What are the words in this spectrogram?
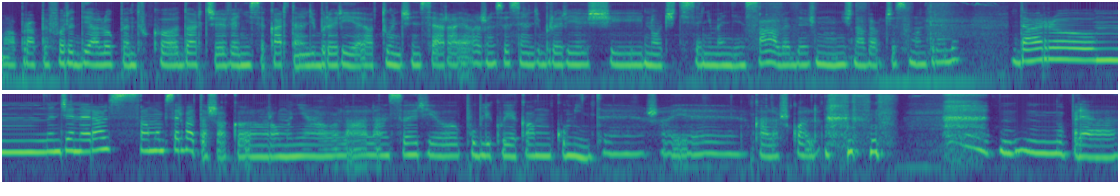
aproape fără dialog pentru că doar ce venise cartea în librărie atunci, în seara aia, ajunsese în librărie și nu o citise nimeni din sală, deci nu, nici n-aveau ce să mă întrebe. Dar, um, în general, am observat așa că în România, la lansări, uh, publicul e cam cu minte, așa e ca la școală. nu prea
